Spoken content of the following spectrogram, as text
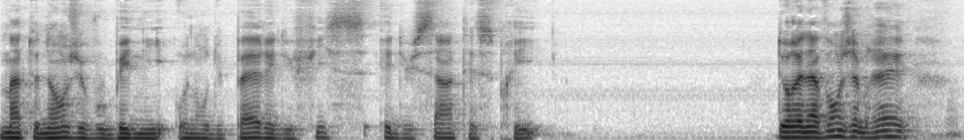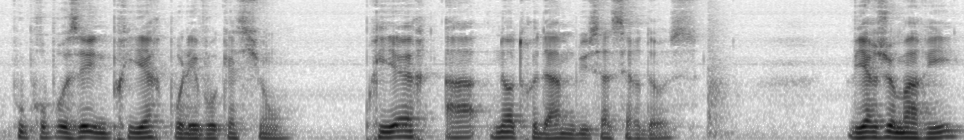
Maintenant je vous bénis au nom du Père et du Fils et du Saint-Esprit. Dorénavant, j'aimerais vous proposer une prière pour les vocations. Prière à Notre-Dame du sacerdoce. Vierge Marie,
